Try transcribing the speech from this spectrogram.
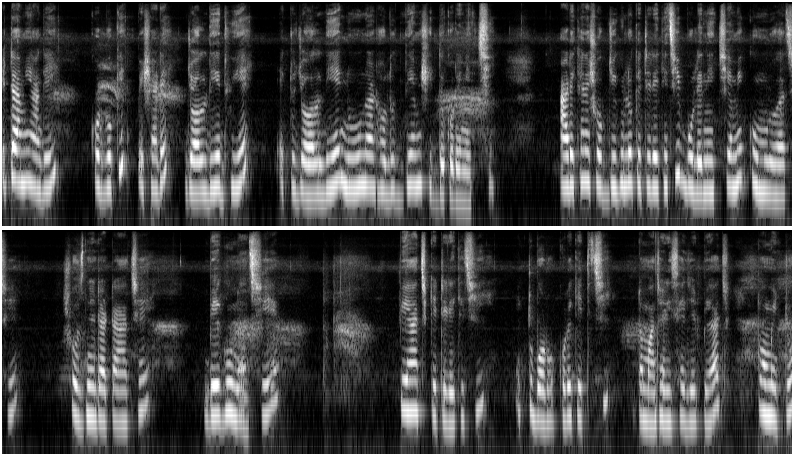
এটা আমি আগেই করব কি? প্রেশারে জল দিয়ে ধুয়ে একটু জল দিয়ে, নুন আর হলুদ দিয়ে আমি সিদ্ধ করে নিচ্ছি। আর এখানে সবজিগুলো কেটে রেখেছি, বলে নিচ্ছি আমি কুমড়ো আছে, সজনে ডাঁটা আছে, বেগুন আছে, পেঁয়াজ কেটে রেখেছি, একটু বড় করে কেটেছি, একটা মাঝারি সাইজের পেঁয়াজ, টমেটো,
